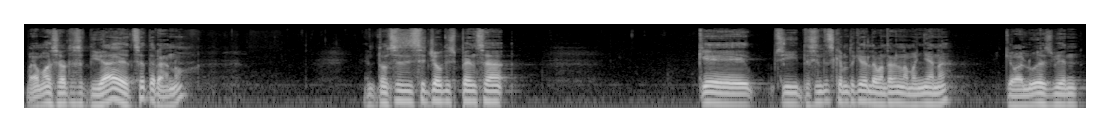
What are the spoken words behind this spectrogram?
vamos a hacer otras actividades, etcétera, ¿no? Entonces dice Joe Dispensa que si te sientes que no te quieres levantar en la mañana, que evalúes bien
